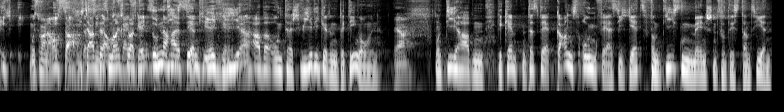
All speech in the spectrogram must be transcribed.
ich muss man auch sagen, ich, ich sage das, manchmal so innerhalb der Kirche, wir, ja? aber unter schwierigeren Bedingungen. Ja. Und die haben gekämpft. Und das wäre ganz unfair, sich jetzt von diesen Menschen zu distanzieren.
